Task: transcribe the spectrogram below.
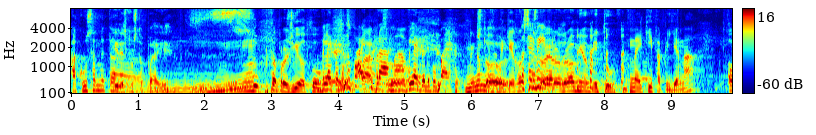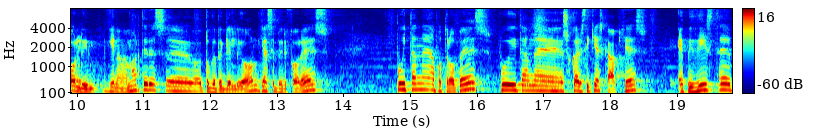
ακούσαμε τα. Είδες πώς το πάει, ε; Θα προσγειωθούμε Βλέπετε έτσι που πάει το πάνω πράγμα. στο- Βλέπετε που πάει. Μην στο, νομίζετε και εγώ. Το στο σερβίρι. αεροδρόμιο Μητού. Ναι, εκεί θα πήγαινα. Όλοι γίναμε μάρτυρες των καταγγελιών για συμπεριφορές που ήταν αποτρόπες, που ήταν σοκαριστικές κάποιες. Επειδή είστε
